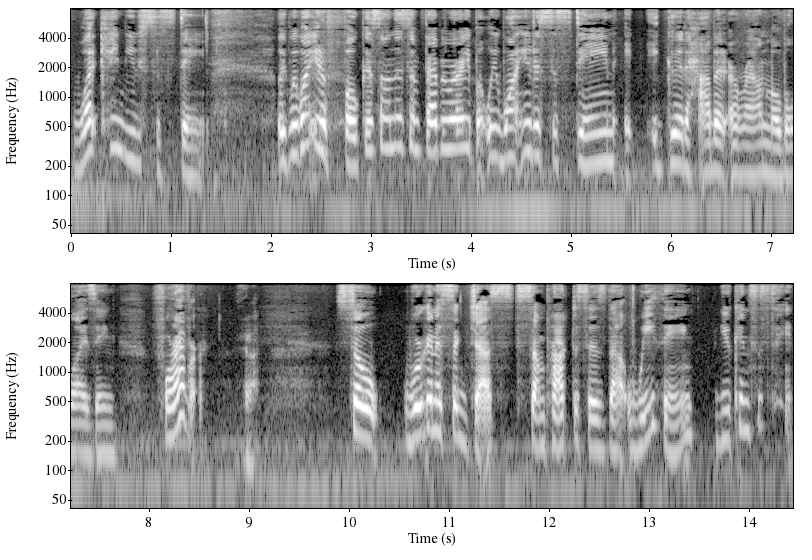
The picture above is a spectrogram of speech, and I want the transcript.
what can you sustain. Like we want you to focus on this in February, but we want you to sustain a, a good habit around mobilizing forever. Yeah. So we're going to suggest some practices that we think you can sustain.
